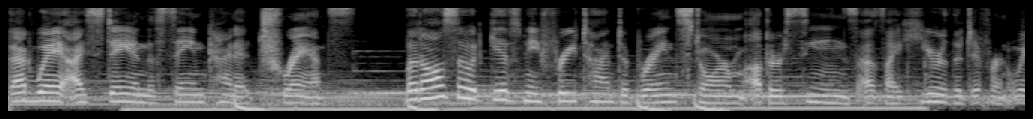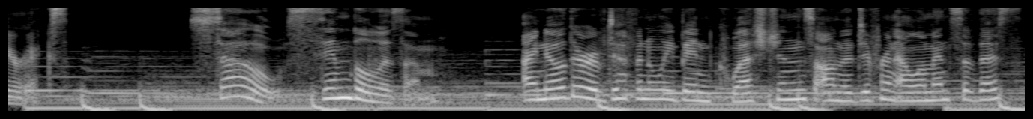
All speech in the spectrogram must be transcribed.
That way I stay in the same kind of trance, but also it gives me free time to brainstorm other scenes as I hear the different lyrics. So, symbolism. I know there have definitely been questions on the different elements of this,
